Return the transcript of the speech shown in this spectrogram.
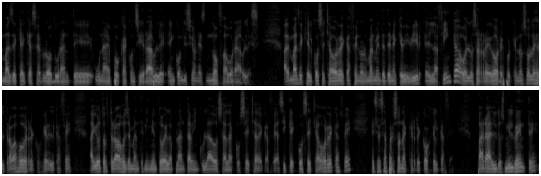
de que hay que hacerlo durante una época considerable en condiciones no favorables. Además de que el cosechador de café normalmente tiene que vivir en la finca o en los alrededores, porque no solo es el trabajo de recoger el café, hay otros trabajos de mantenimiento de la planta vinculados a la cosecha de café. Así que cosechador de café es esa persona que recoge el café. Para el 2020,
